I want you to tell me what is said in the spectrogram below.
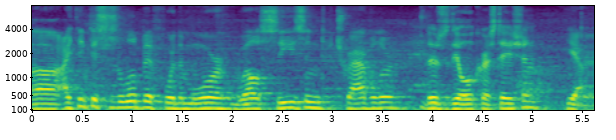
Uh, I think this is a little bit for the more well-seasoned traveler. There's the old crustacean. Yeah.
